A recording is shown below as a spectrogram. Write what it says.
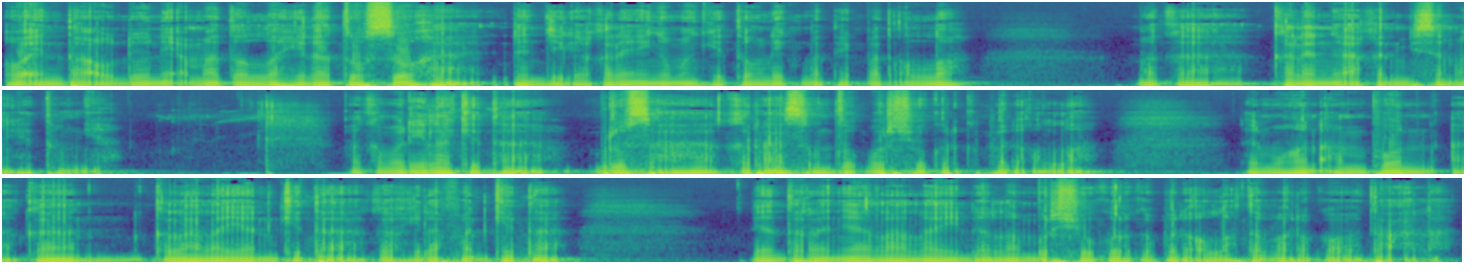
Wa in ta'udu ni'matallahi la tuhsuha. Dan jika kalian ingin menghitung nikmat-nikmat Allah maka kalian gak akan bisa menghitungnya. Maka marilah kita berusaha keras untuk bersyukur kepada Allah. Dan mohon ampun akan kelalaian kita, kehilafan kita di antaranya lalai dalam bersyukur kepada Allah Tabaraka taala.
